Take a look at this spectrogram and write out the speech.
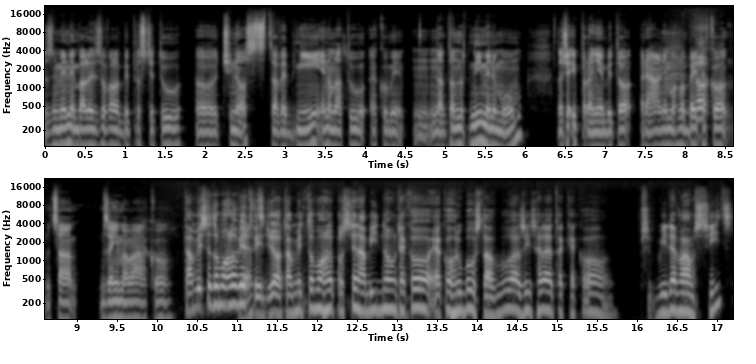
Zminimalizoval by prostě tu činnost stavební jenom na tu, jakoby, na to nutný minimum, takže i pro ně by to reálně mohlo být no. jako docela zajímavá jako Tam by se to mohlo větvit, že jo? tam by to mohlo prostě nabídnout jako, jako hrubou stavbu a říct, hele, tak jako vyjde vám stříc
